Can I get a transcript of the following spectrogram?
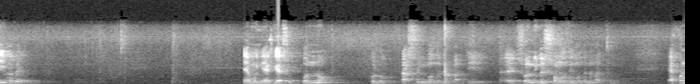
এইভাবে অ্যামোনিয়া গ্যাস উৎপন্ন হলো। রাসায়নিক বন্ধনের সন্নিবেশ সমজী বন্ধনের মাধ্যমে। এখন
